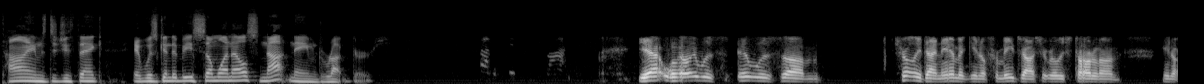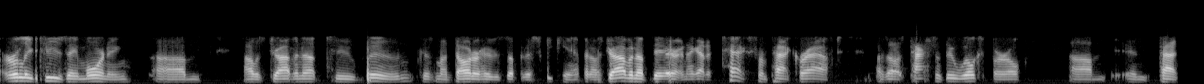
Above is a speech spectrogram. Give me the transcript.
times did you think it was going to be someone else not named Rutgers? Yeah, well, it was it was um, certainly dynamic. You know, for me, Josh, it really started on you know early Tuesday morning. Um, I was driving up to Boone because my daughter was up at a ski camp, and I was driving up there, and I got a text from Pat Kraft as I was passing through Wilkesboro. Um, and Pat,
